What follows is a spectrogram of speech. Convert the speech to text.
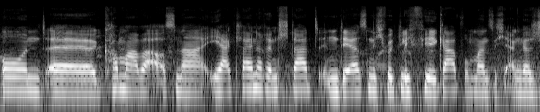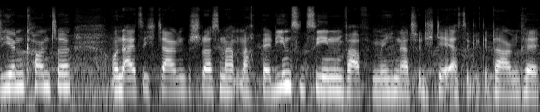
Und äh, komme aber aus einer eher kleineren Stadt, in der es nicht wirklich viel gab, wo man sich engagieren konnte. Und als ich dann beschlossen habe, nach Berlin zu ziehen, war für mich natürlich der erste Gedanke,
